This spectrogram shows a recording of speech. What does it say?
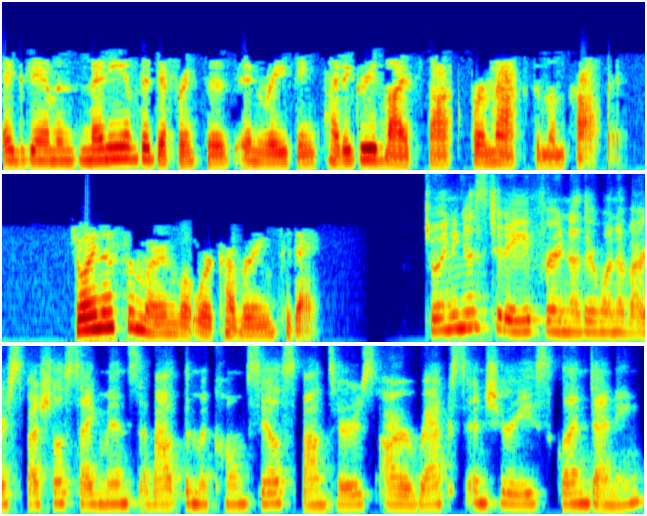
examines many of the differences in raising pedigreed livestock for maximum profit. Join us and learn what we're covering today. Joining us today for another one of our special segments about the McComb sales sponsors are Rex and Sherese Glendenning.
